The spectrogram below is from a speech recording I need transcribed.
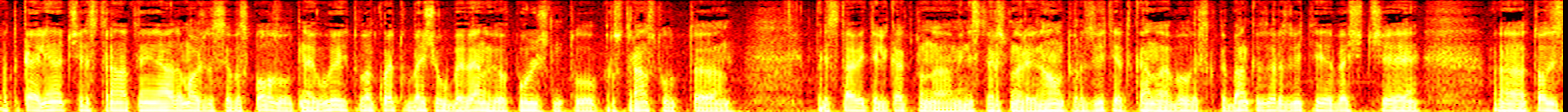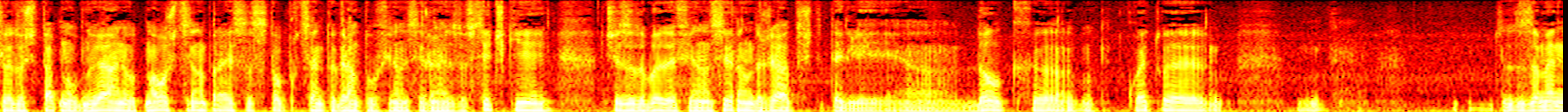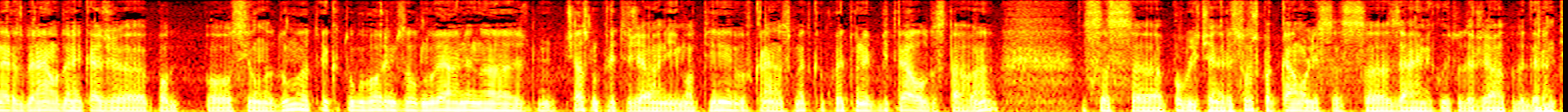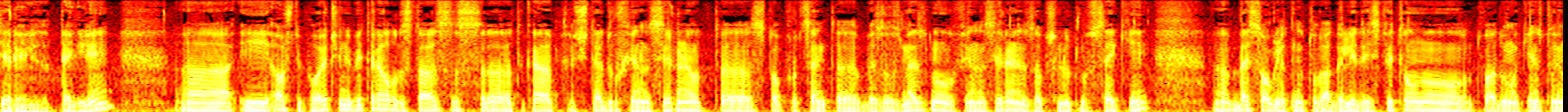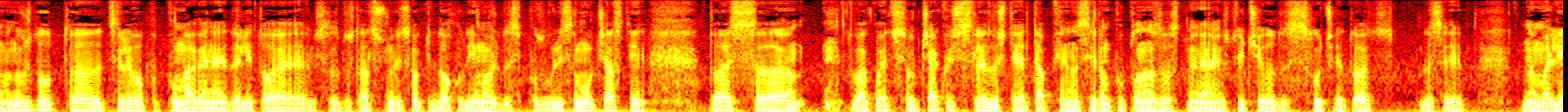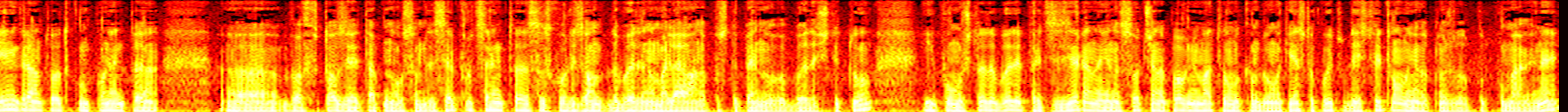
а, така или иначе страната ни няма да може да се възползва от него и това, което беше обявено и в публичното пространство от а, представители както на Министерство на регионалното развитие, така на Българската банка за развитие беше, че този следващ етап на обновяване отново ще се направи с 100% грантово финансиране за всички, че за да бъде финансиран държавата ще тегли дълг, което е за мен неразбираемо да не кажа по по-силна дума, тъй като говорим за обновяване на частно притежавани имоти, в крайна сметка, което не би трябвало да става с а, публичен ресурс, пък камо ли с а, заеми, които държавата да гарантира или да тегли. А, и още повече не би трябвало да става с а, така щедро финансиране от а, 100% безвъзмезно финансиране за абсолютно всеки без оглед на това дали действително това домакинство има нужда от целево подпомагане, дали то е с достатъчно високи доходи и може да си позволи самоучастие. Тоест, това, което се очакваше следващия етап, финансиран по плана за възстановяване и устойчиво да се случи, т.е. да се намали грантовата компонента, в този етап на 80% с хоризонт да бъде намалявана постепенно в бъдещето и помощта да бъде прецизирана и насочена по-внимателно към домакинства, които действително имат нужда от подпомагане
